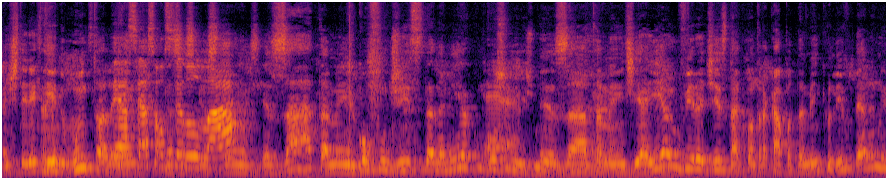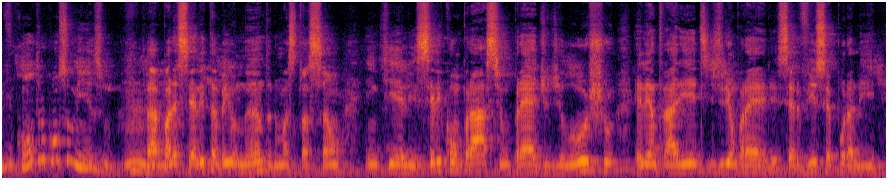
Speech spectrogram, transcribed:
A gente teria que ter ido muito além. Ter acesso ao celular. Questões. Exatamente. E confundir cidadania com é. consumismo. Exatamente. É. E aí a Elvira diz na contracapa também que o livro dela é um livro contra o consumismo. Uhum. Vai aparecer ali também o Nando numa situação em que ele, se ele comprasse um prédio de luxo, ele entraria e diriam para ele, serviço é por ali,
